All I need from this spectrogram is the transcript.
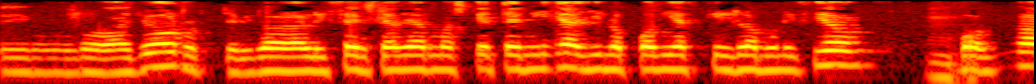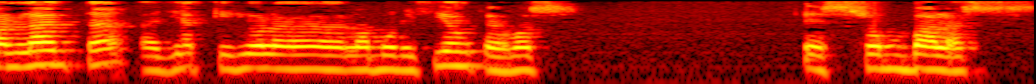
en Nueva York, debido a la licencia de armas que tenía, allí no podía adquirir la munición. Mm. Volvió a Atlanta, allí adquirió la, la munición, que además son balas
